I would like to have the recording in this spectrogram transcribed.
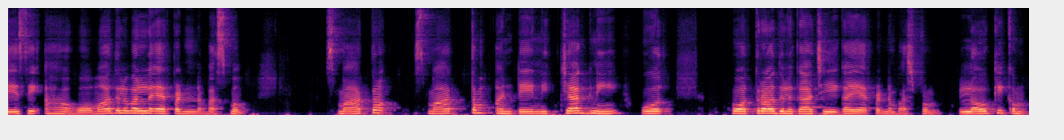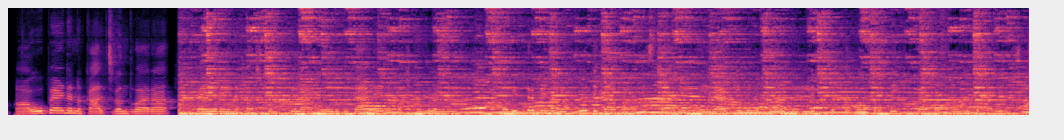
చేసి ఆ హోమాదుల వల్ల ఏర్పడిన భస్మం. స్మార్త స్మార్తం అంటే నిత్యాగ్ని ఓ హోత్రాదులుగా చేయగా ఏర్పడిన భస్మం. లౌకికం ఆవు పేడను కాల్చడం ద్వారా తయారైన భస్మం. ఇలా మూడు విధాలైన భస్మములను పవిత్రమైన విభూతిగా భావిస్తారు. వైరాగ్యములతో నిర్లిప్తతో ప్రతీకగా భస్మమును భావించి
